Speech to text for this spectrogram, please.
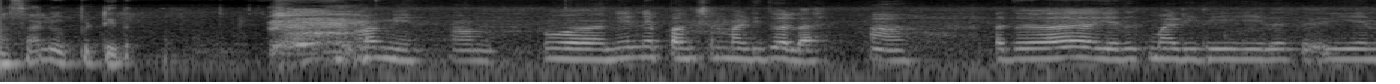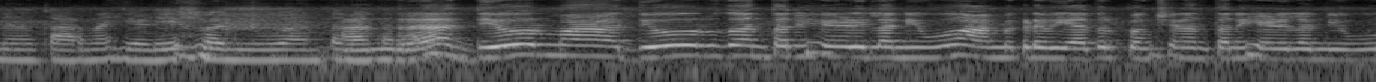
ಮಸಾಲೆ ಉಪ್ಪಿಟ್ಟಿದ್ದು. ಮಮ್ಮಿ ಓ, ನಿನ್ನೆ ಫಂಕ್ಷನ್ ಮಾಡಿದ್ವಲ್ಲ? ಹಾಂ. ಅದು ಎದಕ್ಕೆ ಮಾಡಿರಿ ಇದಕ್ಕೆ ಏನು ಕಾರಣ ಹೇಳಿಲ್ಲ ನೀವು ಅಂತ ಅಂದ್ರೆ ದೇವ್ರ ಮಾ ದೇವ್ರದು ಅಂತಾನು ಹೇಳಿಲ್ಲ ನೀವು ಆಮೇಲೆ ಕಡೆ ಯಾವ್ದ್ರ ಫಂಕ್ಷನ್ ಅಂತಾನು ಹೇಳಿಲ್ಲ ನೀವು.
